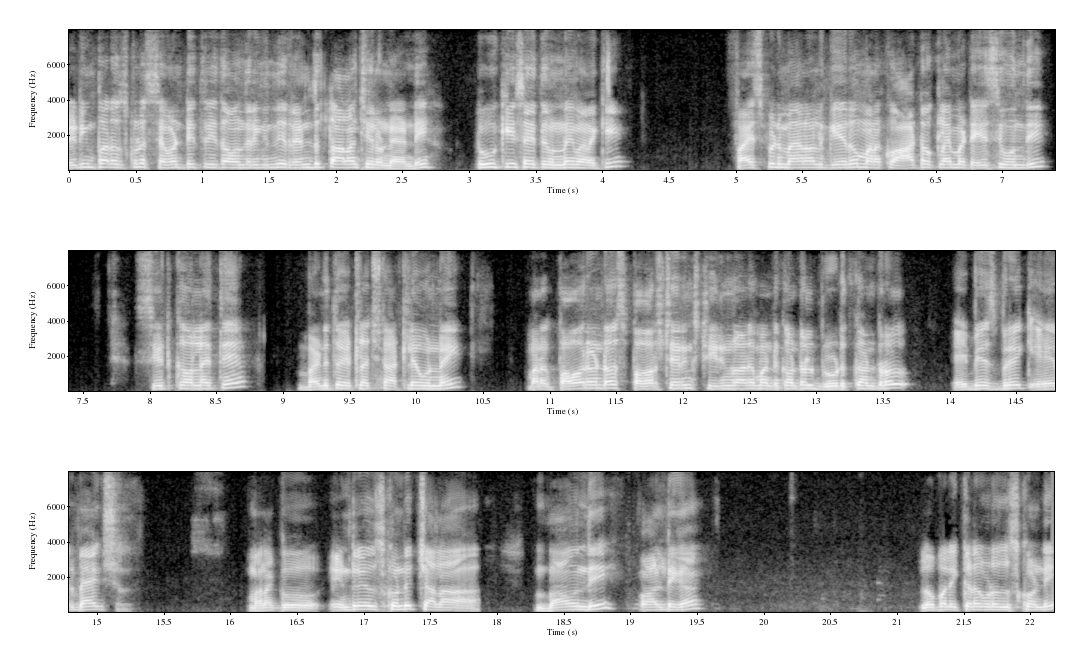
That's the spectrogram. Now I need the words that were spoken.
రీడింగ్ పర్పస్ కూడా సెవెంటీ త్రీ థౌసండ్ జరిగింది రెండు తాళంచీలు ఉన్నాయండి. టూ కీస్ అయితే ఉన్నాయి మనకి. ఫైవ్ స్పీడ్ మాన్యువల్ గేర్ మనకు ఆటో క్లైమేట్ ఏసీ ఉంది. సీట్ కవర్లు అయితే బండితో ఎట్లా వచ్చినా అట్లే ఉన్నాయి. మనకు power windows power steering steering automatic control Bluetooth control ABS brake air bags మనకు ఎంట్రీ చూసుకోండి చాలా బాగుంది క్వాలిటీగా. లోపల ఇక్కడ కూడా చూసుకోండి.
